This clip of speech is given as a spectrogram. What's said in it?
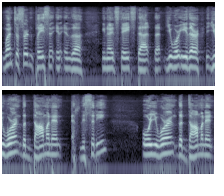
went to a certain place in, in, in the United States that, that you were either, you weren't the dominant ethnicity or you weren't the dominant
